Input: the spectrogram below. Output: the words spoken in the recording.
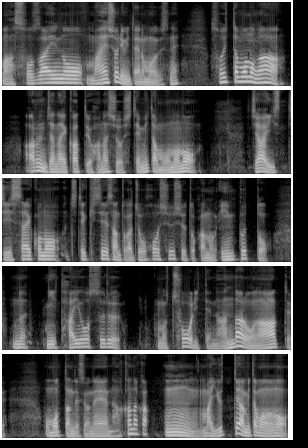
まあ、素材の前処理みたいなものですねそういったものがあるんじゃないかっていう話をしてみたもののじゃあ実際この知的生産とか情報収集とかのインプットに対応するこの調理って何だろうなって思ったんですよね。なかなか、うん、まあ言ってはみたものの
